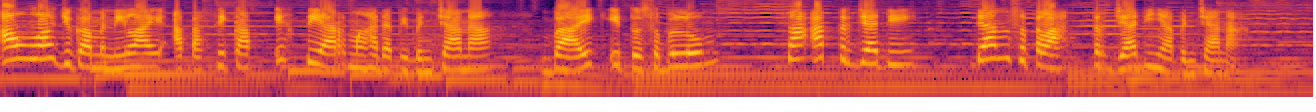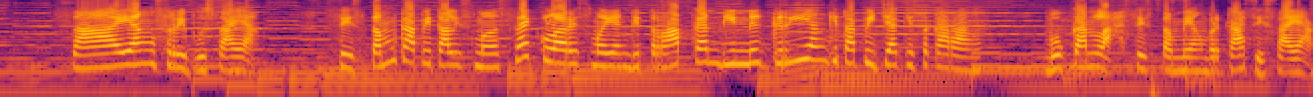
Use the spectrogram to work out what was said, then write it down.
Allah juga menilai atas sikap ikhtiar menghadapi bencana, baik itu sebelum, saat terjadi, dan setelah terjadinya bencana. Sayang seribu sayang, sistem kapitalisme sekularisme yang diterapkan di negeri yang kita pijaki sekarang bukanlah sistem yang berkasih sayang.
